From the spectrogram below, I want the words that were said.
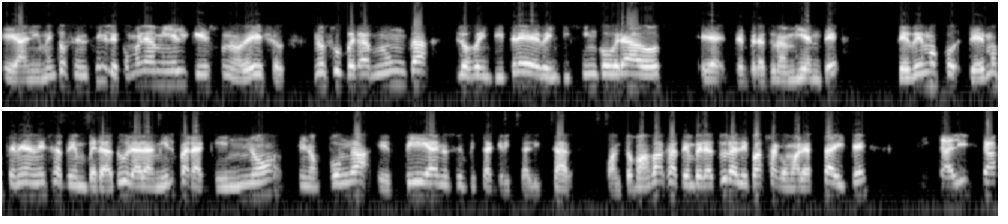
eh, alimentos sensibles, como la miel, que es uno de ellos. No superar nunca los 23, 25 grados, eh, temperatura ambiente. Debemos, debemos tener en esa temperatura la miel para que no se nos ponga eh, fea, no se empiece a cristalizar. Cuanto más baja temperatura le pasa como al aceite, cristaliza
